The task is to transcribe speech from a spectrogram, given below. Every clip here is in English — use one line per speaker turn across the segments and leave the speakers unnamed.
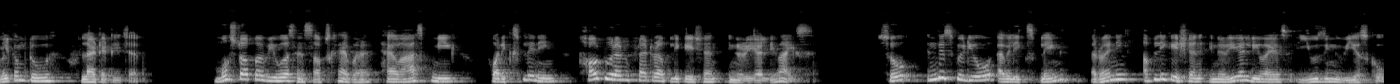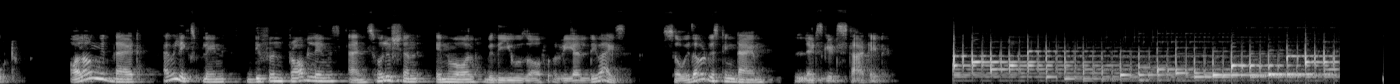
Welcome to Flutter Teacher. Most of my viewers and subscribers have asked me for explaining how to run Flutter application in a real device. So in this video, I will explain running application in a real device using VS Code. Along with that, I will explain different problems and solutions involved with the use of real device. So without wasting time, let's get started.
